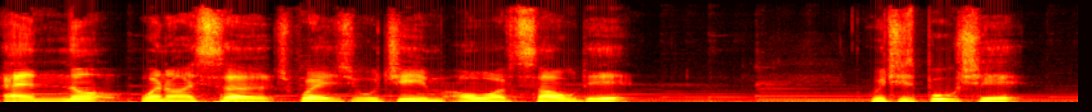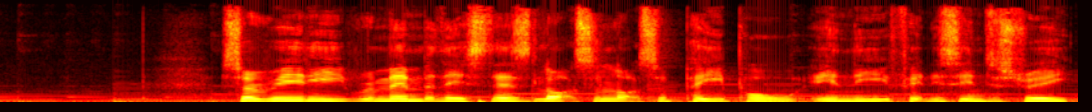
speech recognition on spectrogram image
And not when I search, Where's your gym? Oh, I've sold it, which is bullshit. So, really remember this there's lots and lots of people in the fitness industry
